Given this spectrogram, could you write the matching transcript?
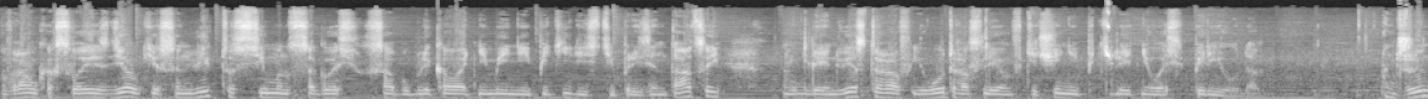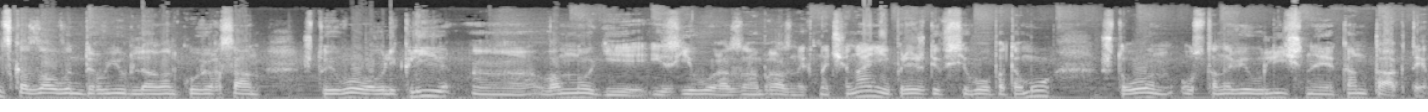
В рамках своей сделки с Invictus Симмонс согласился опубликовать не менее 50 презентаций для инвесторов и отрасли в течение пятилетнего периода. Джин сказал в интервью для Vancouver Sun, что его вовлекли э, во многие из его разнообразных начинаний, прежде всего потому, что он установил личные контакты,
